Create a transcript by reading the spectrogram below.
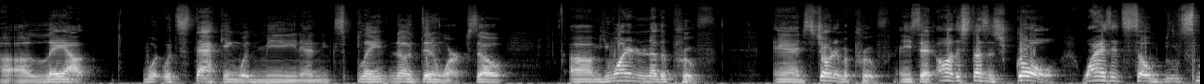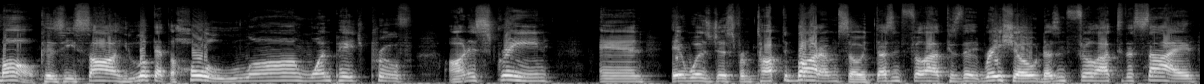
uh, a layout, what, what stacking would mean, and explain. No, it didn't work. So um, he wanted another proof and showed him a proof. And he said, Oh, this doesn't scroll. Why is it so small? Because he saw, he looked at the whole long one page proof on his screen and it was just from top to bottom so it doesn't fill out because the ratio doesn't fill out to the side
